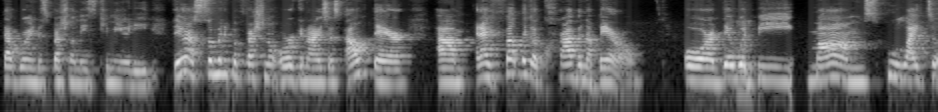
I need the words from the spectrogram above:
that were in the special needs community. There are so many professional organizers out there, um, and I felt like a crab in a barrel. Or there would mm. be moms who like to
